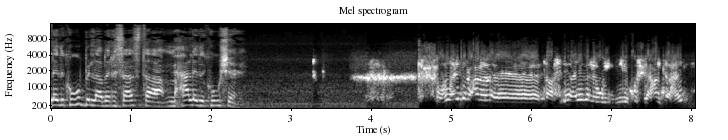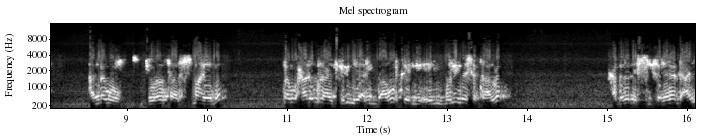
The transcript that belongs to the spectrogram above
laydinkugu bilaabay risaasta maxaa laydinkugu sheegay? Wallahi dabcan taas in ayaga la weydiiyey ku fiican tahay annagu jawaabtaas ma hayno annagu waxaan ognahay keliya in baabuurteeni ay weli meesha taallo xabadada shiika laga dhacay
